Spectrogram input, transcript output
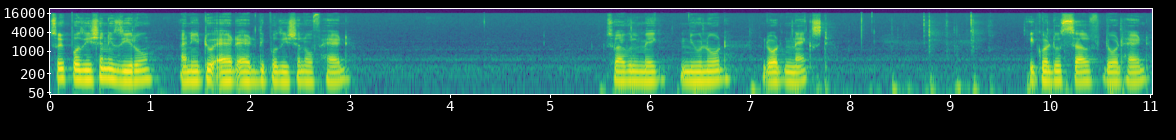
So if position is 0 I need to add at the position of head. So I will make new node dot next equal to self dot head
